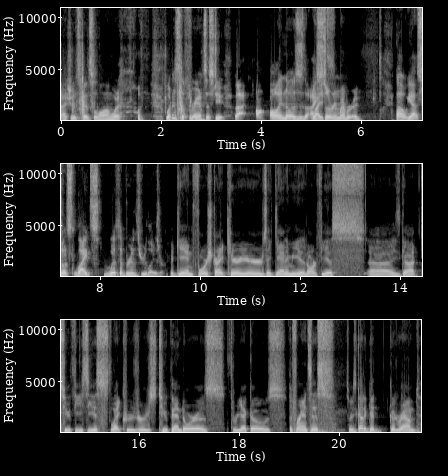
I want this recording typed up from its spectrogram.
actually, it's been so long. What what does the Francis do? Uh, all- I know is, is that I Lights. still remember it. Oh yeah, so it's lights with a burn through laser. Again, four strike carriers, a Ganymede, an Orpheus. Uh, he's got two Theseus light cruisers, two Pandoras, three Echoes, the Francis. So he's got a good good round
